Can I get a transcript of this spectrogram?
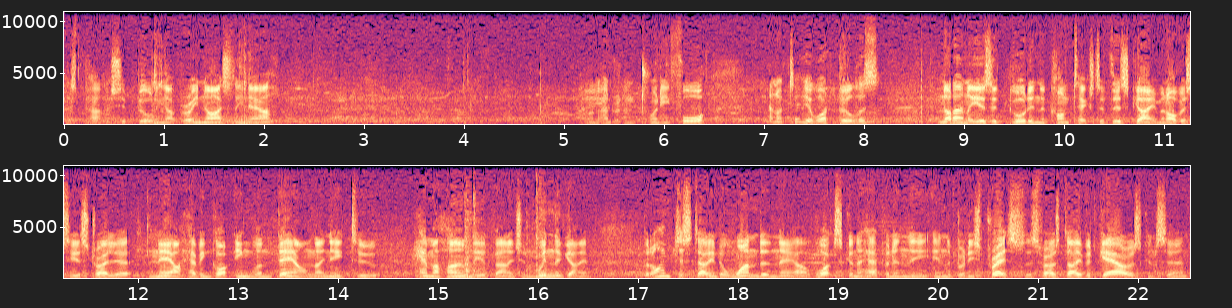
This partnership building up very nicely now. 124 and I tell you what Bill this not only is it good in the context of this game, and obviously Australia now having got England down, they need to hammer home the advantage and win the game. But I'm just starting to wonder now what's going to happen in the in the British press as far as David Gower is concerned.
